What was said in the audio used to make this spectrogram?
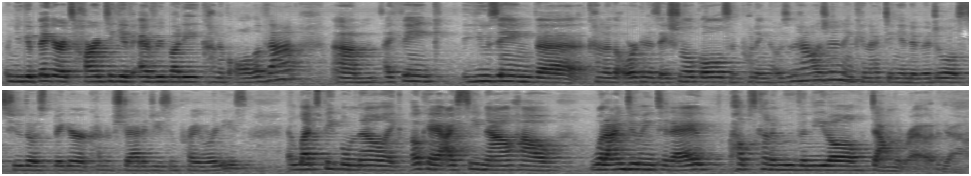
When you get bigger, it's hard to give everybody kind of all of that. Um, I think using the kind of the organizational goals and putting those in Halogen and connecting individuals to those bigger kind of strategies and priorities, it lets people know like, okay, I see now how what I'm doing today helps kind of move the needle down the road. Yeah.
